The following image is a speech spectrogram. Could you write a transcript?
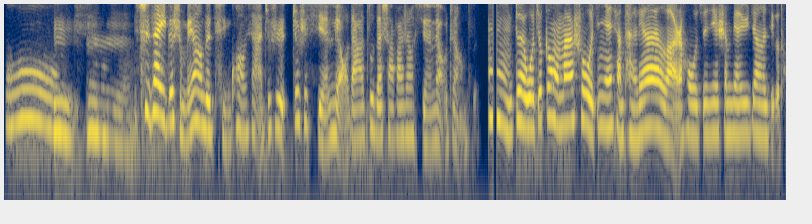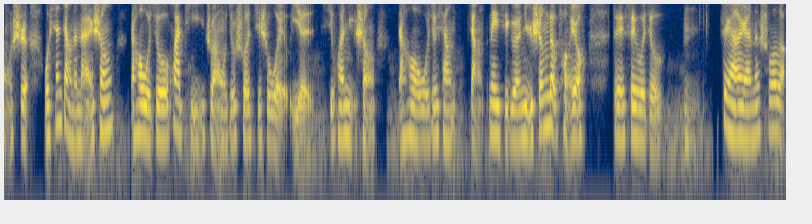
哦，嗯嗯，是在一个什么样的情况下？就是就是闲聊，大家坐在沙发上闲聊这样子。嗯，对，我就跟我妈说，我今年想谈恋爱了。然后我最近身边遇见了几个同事，我先讲的男生，然后我就话题一转，我就说其实我也喜欢女生，然后我就想讲那几个女生的朋友，对，所以我就嗯自然而然的说了。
